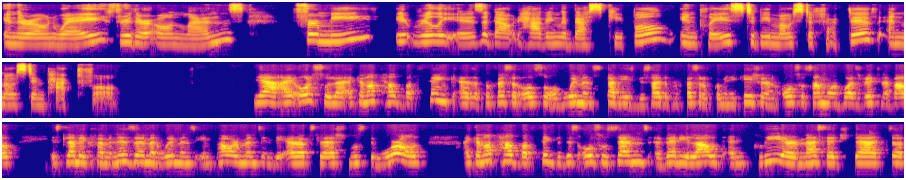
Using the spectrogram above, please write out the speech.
in their own way through their own lens. For me it really is about having the best people in place to be most effective and most impactful. Yeah i also like i cannot help but think as a professor also of women's studies beside the professor of communication and also someone who has written about Islamic feminism and women's empowerment in the Arab slash Muslim world, I cannot help but think that this also sends a very loud and clear message that uh,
